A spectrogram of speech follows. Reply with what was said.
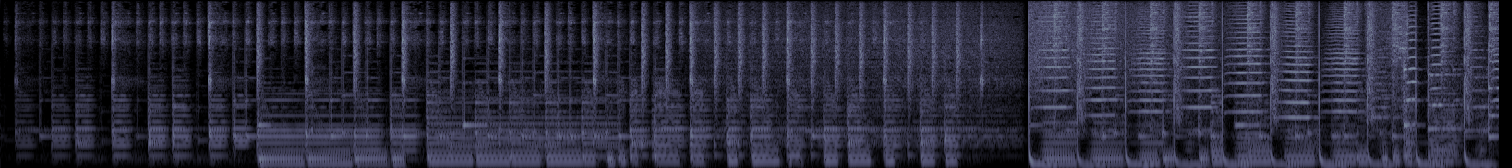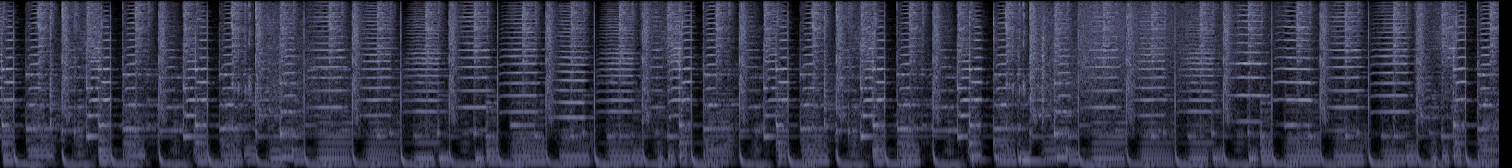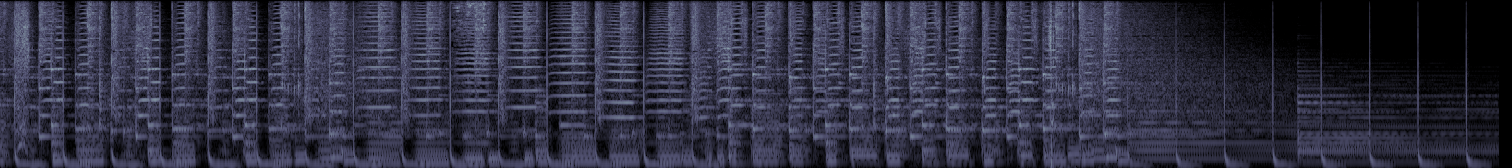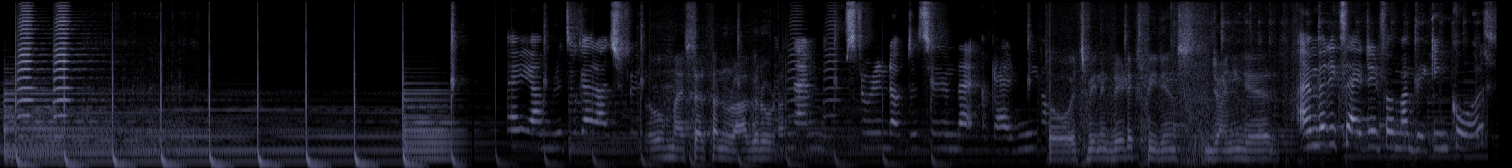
Hi, I'm Ritvika Rajpuri Hello, myself Anurag Arora. and I'm student of this in the academy. So it's been a great experience joining here. I'm very excited for my baking course.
